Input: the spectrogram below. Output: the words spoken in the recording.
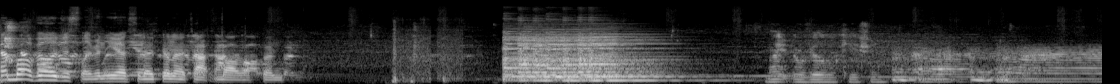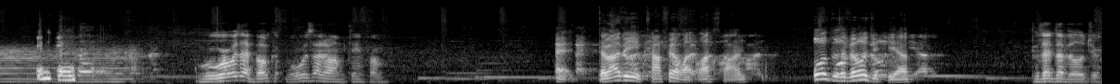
And more villagers living here, so they're gonna attack more often. Might reveal location. Okay. Where, where was that bell? Where was that um thing from? Hey, there might be a cafe like last time. Oh, there's a villager here. Protect that villager.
